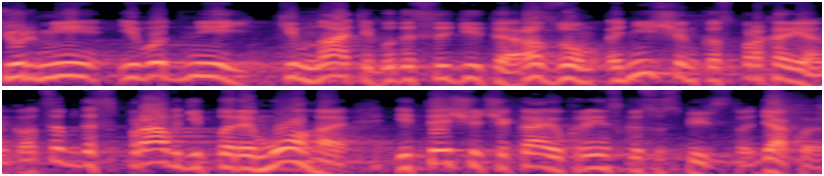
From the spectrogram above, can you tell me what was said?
тюрмі і в одній кімнаті буде сидіти разом Оніщенко з Прохоренко. Це буде справді перемога і те, що чекає українське суспільство. Дякую.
